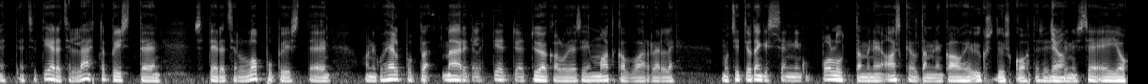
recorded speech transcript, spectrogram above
Että et sä tiedät sen lähtöpisteen, sä tiedät sen loppupisteen, on niin kuin helppo määritellä tiettyjä työkaluja siihen matkan varrelle, mutta sitten jotenkin sen niin kuin poluttaminen ja askeltaminen kauhean yksityiskohtaisesti, Joo. niin se ei ole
